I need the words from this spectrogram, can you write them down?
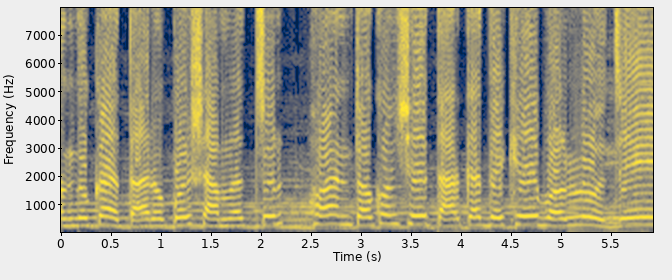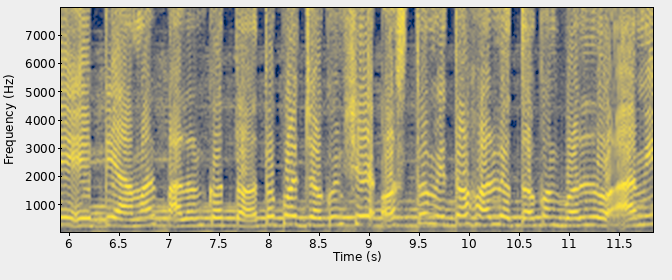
অন্ধকার, তার উপর সাম্রাজ্য হন, তখন সে তারকা দেখে বলল যে, এটি আমার পালন করত অতপর যখন সে অস্তমিত হলো তখন বলল, আমি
